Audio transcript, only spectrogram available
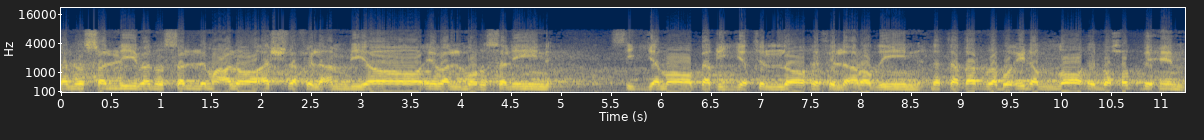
ونصلي ونسلم على أشرف الأنبياء والمرسلين سيما بقية الله في الأرضين نتقرب إلى الله بحبهم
